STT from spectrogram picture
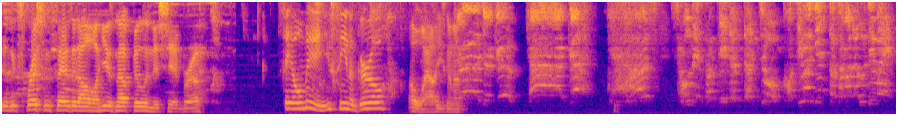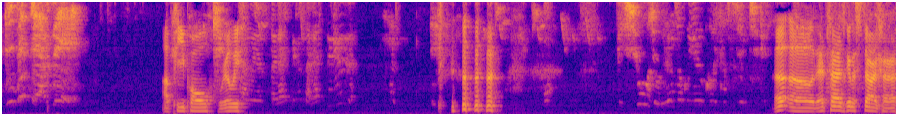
His expression says it all. He is not feeling this shit, bro. Say, old man, you seen a girl? Oh wow, he's gonna. A peephole, really? Uh oh, that's how it's gonna start, huh?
